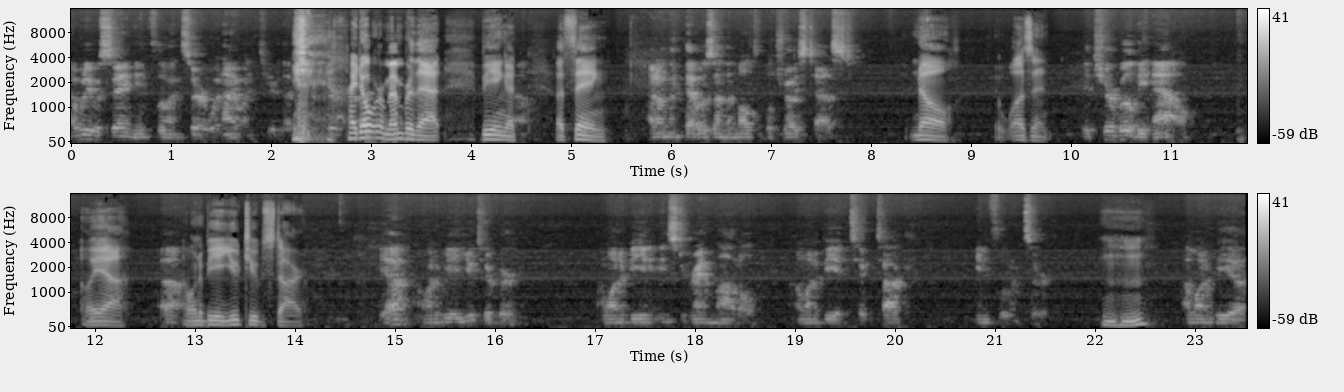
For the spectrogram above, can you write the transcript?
nobody was saying influencer when I went through that. I don't remember that being a, no. a thing. I don't think that was on the multiple choice test. No, it wasn't. It sure will be now. Oh yeah. Uh, I want to be a YouTube star. Yeah, I want to be a YouTuber. I want to be an Instagram model. I want to be a TikTok influencer. Mm-hmm. I want to be a,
